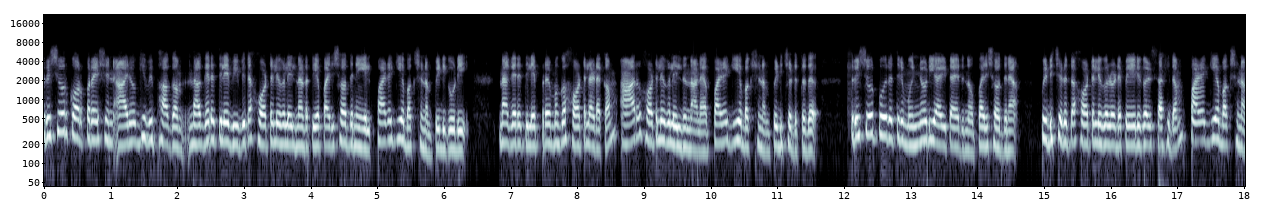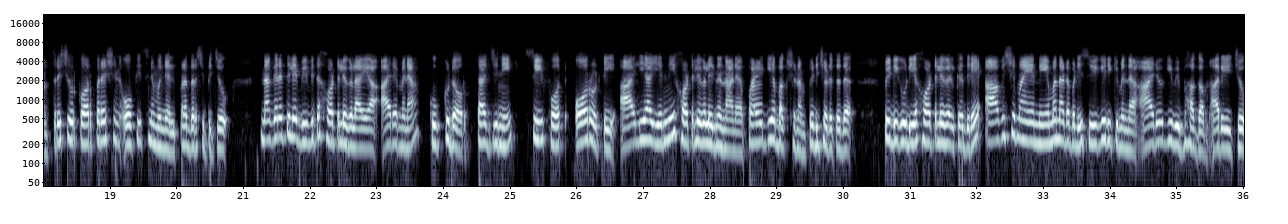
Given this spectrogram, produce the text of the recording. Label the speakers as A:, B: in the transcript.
A: Thrissur corporation ആരോഗ്യ വിഭാഗം നഗരത്തിലെ വിവിധ ഹോട്ടലുകളിൽ നടത്തിയ പരിശോധനയിൽ പഴകിയ ഭക്ഷണം പിടികൂടി. നഗരത്തിലെ പ്രമുഖ ഹോട്ടലടക്കം ആറ് ഹോട്ടലുകളിൽ നിന്നാണ് പഴകിയ ഭക്ഷണം പിടിച്ചെടുത്തത്. തൃശൂർ പൂരത്തിന് മുന്നോടിയായിട്ടായിരുന്നു പരിശോധന. പിടിച്ചെടുത്ത ഹോട്ടലുകളുടെ പേരുകൾ സഹിതം പഴകിയ ഭക്ഷണം തൃശൂർ കോർപ്പറേഷൻ ഓഫീസിന് മുന്നിൽ പ്രദർശിപ്പിച്ചു. നഗരത്തിലെ വിവിധ ഹോട്ടലുകളായ അരമന കുക്കുഡോർ തജിനി സീഫോർട്ട് ഓറോട്ടി ആലിയ എന്നീ ഹോട്ടലുകളിൽ നിന്നാണ് പഴകിയ ഭക്ഷണം പിടിച്ചെടുത്തത്. പിടികൂടിയ ഹോട്ടലുകൾക്കെതിരെ ആവശ്യമായ നിയമ നടപടി സ്വീകരിക്കുമെന്ന് ആരോഗ്യ വിഭാഗം അറിയിച്ചു.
